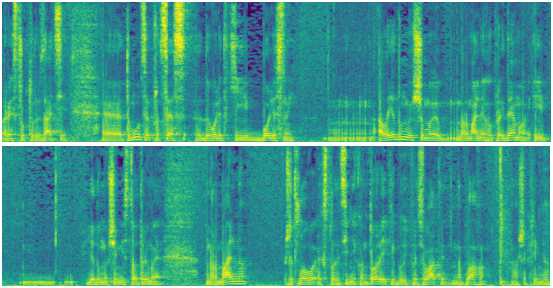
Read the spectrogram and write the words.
реструктуризації. Е, Тому цей процес доволі такий болісний. Але я думаю, що ми нормально його пройдемо, і я думаю, що місто отримає нормально житлово-експлуатаційні контори, які будуть працювати на благо наших рівнян.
